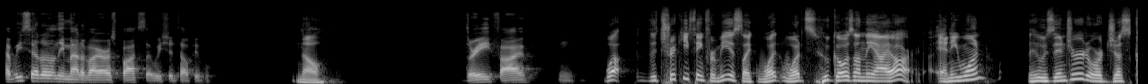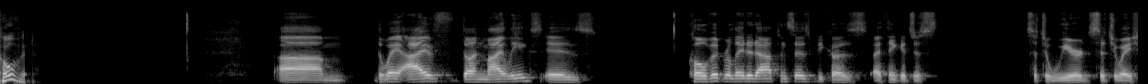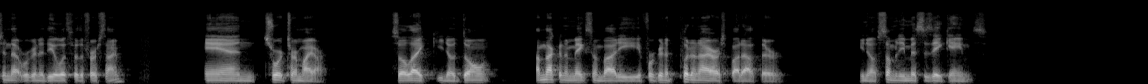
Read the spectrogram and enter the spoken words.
Have we settled on the amount of IR spots that we should tell people? No. Three, five. Well, the tricky thing for me is like, what what's who goes on the IR? Anyone who's injured or just COVID? Um, the way I've done my leagues is COVID related absences because I think it's just such a weird situation that we're going to deal with for the first time and short term IR. So, like, you know, don't, I'm not going to make somebody, if we're going to put an IR spot out there, you know, if somebody misses eight games,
